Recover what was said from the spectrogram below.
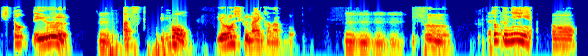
人っていううん。扱いもよろしくないかなと。うんうんうんうん。うん。特に、あの、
